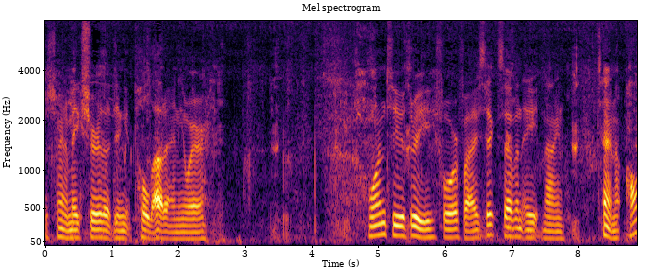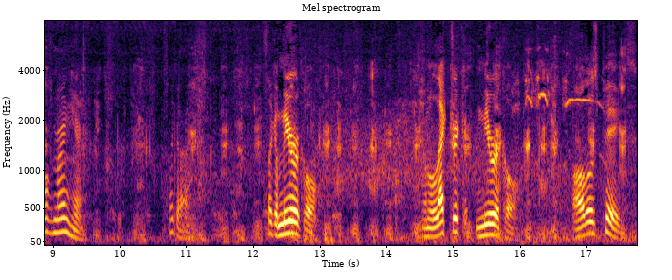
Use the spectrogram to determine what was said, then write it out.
Just trying to make sure that it didn't get pulled out of anywhere. One, two, three, four, five, six, seven, eight, nine, ten. All of them are in here. It's like a, it's like a miracle. An electric miracle. All those pigs,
